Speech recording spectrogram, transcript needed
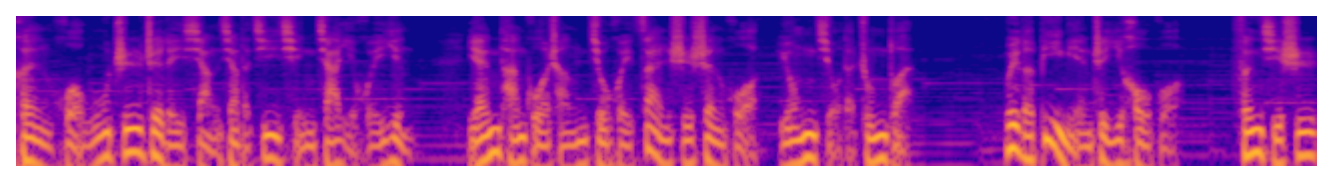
恨或无知这类想象的激情加以回应，言谈过程就会暂时甚或永久的中断。为了避免这一后果，分析师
